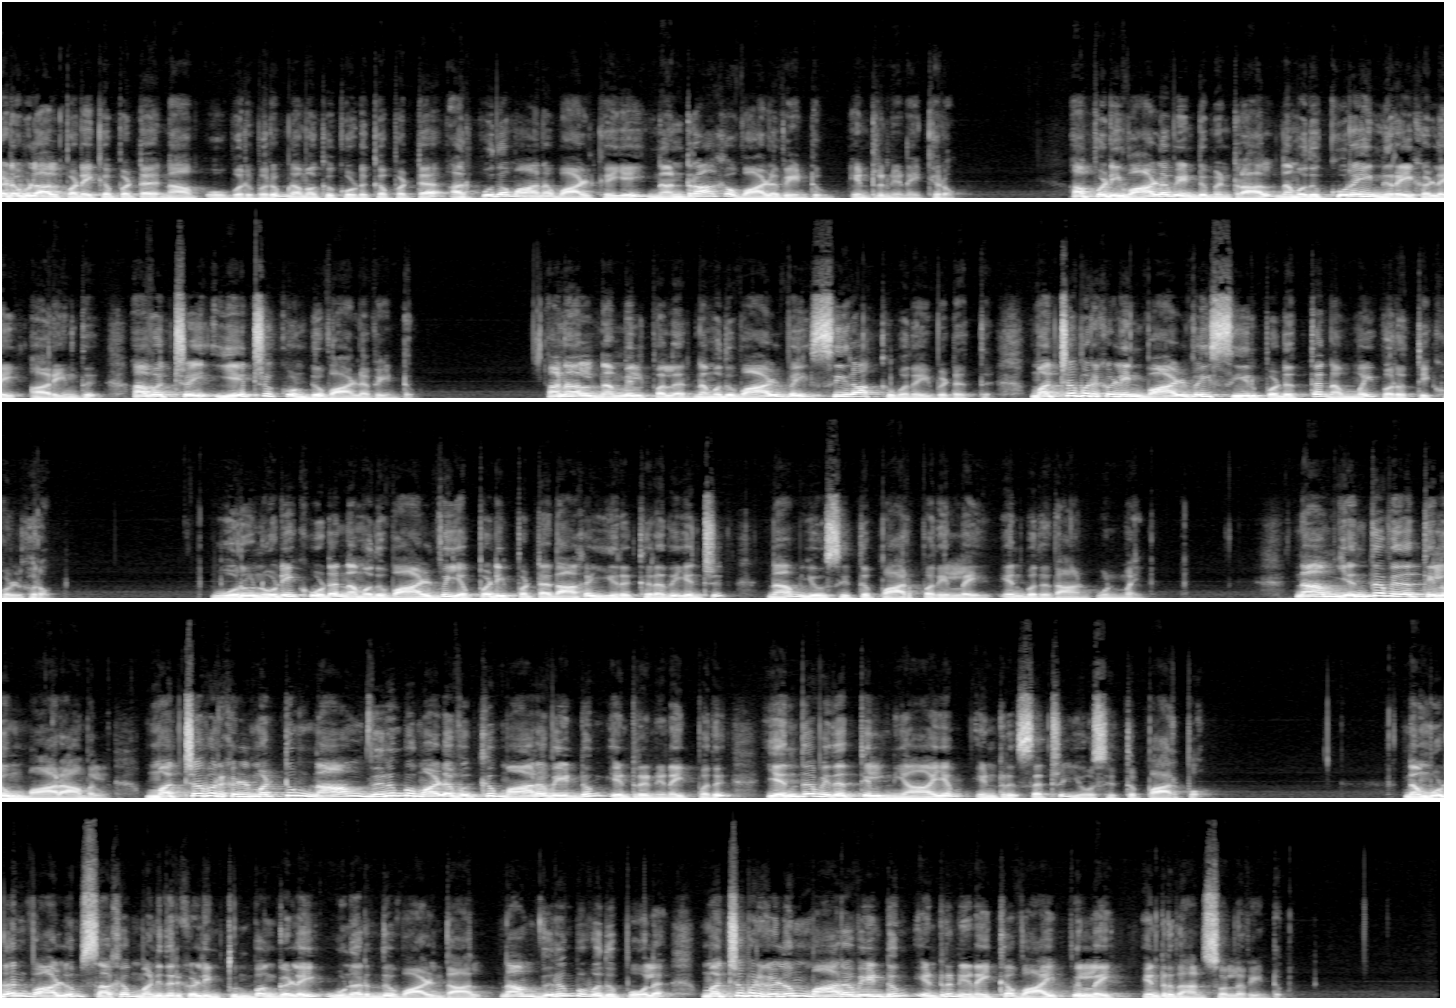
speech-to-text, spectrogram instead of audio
கடவுளால் படைக்கப்பட்ட நாம் ஒவ்வொருவரும் நமக்கு கொடுக்கப்பட்ட அற்புதமான வாழ்க்கையை நன்றாக வாழ வேண்டும் என்று நினைக்கிறோம். அப்படி வாழ வேண்டுமென்றால் நமது குறை நிறைகளை அறிந்து அவற்றை ஏற்றுக்கொண்டு வாழ வேண்டும். ஆனால் நம்மில் பலர் நமது வாழ்வை சீராக்குவதை விடுத்து மற்றவர்களின் வாழ்வை சீர்படுத்த நம்மை வருத்திக் கொள்கிறோம். ஒரு நொடி கூட நமது வாழ்வு எப்படிப்பட்டதாக இருக்கிறது என்று நாம் யோசித்து பார்ப்பதில்லை என்பதுதான் உண்மை. நாம் எந்த விதத்திலும் மாறாமல் மற்றவர்கள் மட்டும் நாம் விரும்பும் அளவுக்கு மாற வேண்டும் என்று நினைப்பது எந்த விதத்தில் நியாயம் என்று சற்று யோசித்து பார்ப்போம். நம்முடன் வாழும் சக மனிதர்களின் துன்பங்களை உணர்ந்து வாழ்ந்தால் நாம் விரும்புவது போல மற்றவர்களும் மாற வேண்டும் என்று நினைக்க வாய்ப்பில்லை என்றுதான் சொல்ல வேண்டும்.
